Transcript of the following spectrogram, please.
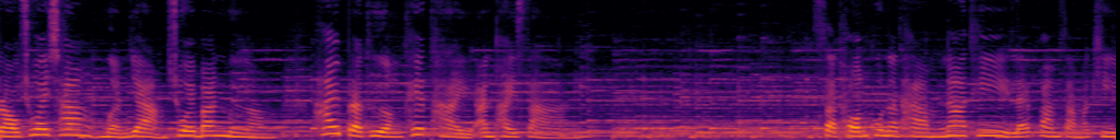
เราช่วยช่างเหมือนอย่างช่วยบ้านเมือง ให้ประเทืองเทศไทยอันไพศาลสะท้อนคุณธรรมหน้าที่และความสามัคคี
